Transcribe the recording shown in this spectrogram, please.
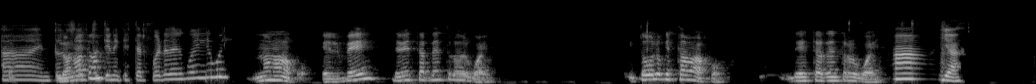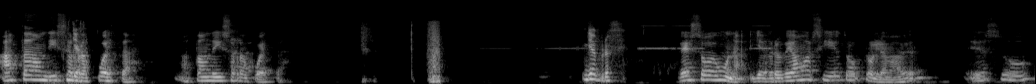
Ah, entonces esto tiene que estar fuera del while igual. No, no, no. El B debe estar dentro del while. Y todo lo que está abajo debe estar dentro del while. Ah, ya. Hasta donde dice Ya. respuesta. Hasta donde dice respuesta. Ya, profe. Eso es una. Ya, pero veamos si hay otro problema. A ver. Eso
